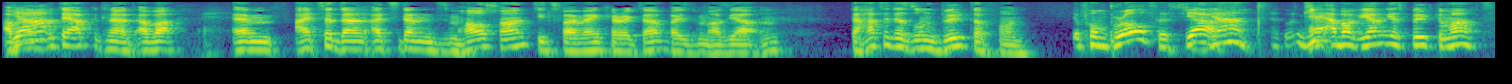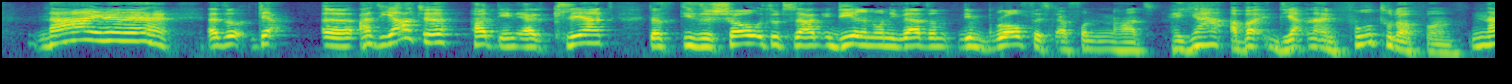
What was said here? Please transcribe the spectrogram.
Aber Ja. dann wird der abgeknallt. Aber ähm, als er dann, als sie dann in diesem Haus waren, die zwei Main Character bei diesem Asiaten, da hatte der so ein Bild davon. Vom Brofist, ja. Ja. Die- Hä, aber wir haben das Bild gemacht. Nein, nein, nein. Also der äh, Asiate hat denen erklärt, dass diese Show sozusagen in deren Universum den Brofist erfunden hat. Hey, ja, aber die hatten ein Foto davon. Nein,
